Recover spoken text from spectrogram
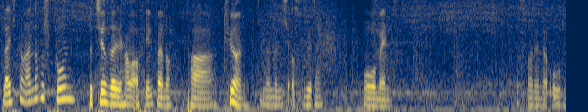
vielleicht noch andere Spuren. Beziehungsweise wir haben auf jeden Fall noch paar Türen, die wir noch nicht ausprobiert haben. Moment. Was war denn da oben?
